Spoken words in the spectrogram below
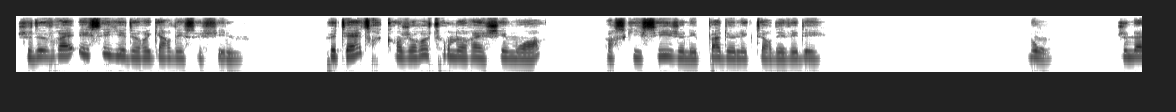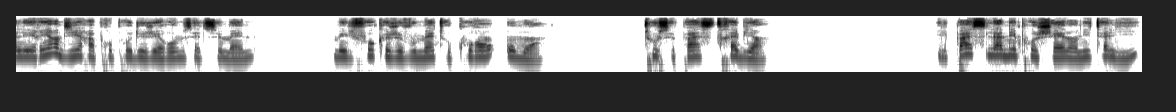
Je devrais essayer de regarder ce film. Peut-être quand je retournerai chez moi, parce qu'ici je n'ai pas de lecteur DVD. Bon, je n'allais rien dire à propos de Jérôme cette semaine, mais il faut que je vous mette au courant au moins. Tout se passe très bien. Il passe l'année prochaine en Italie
